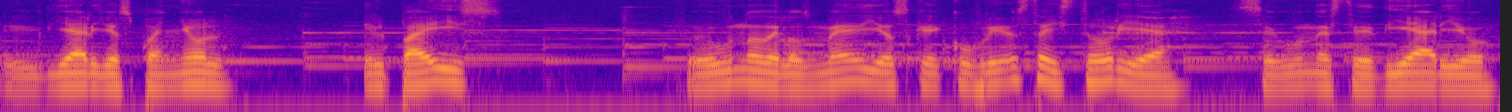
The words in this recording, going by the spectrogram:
El diario español, El País, fue uno de los medios que cubrió esta historia. Según este diario,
